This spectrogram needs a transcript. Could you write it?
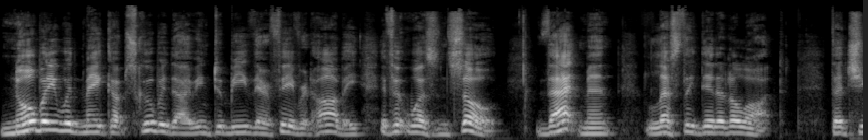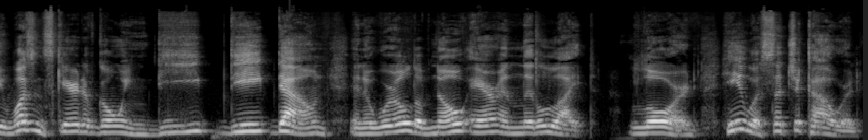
Nobody would make up scuba diving to be their favorite hobby if it wasn't so. That meant Leslie did it a lot. That she wasn't scared of going deep, deep down in a world of no air and little light. Lord, he was such a coward.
